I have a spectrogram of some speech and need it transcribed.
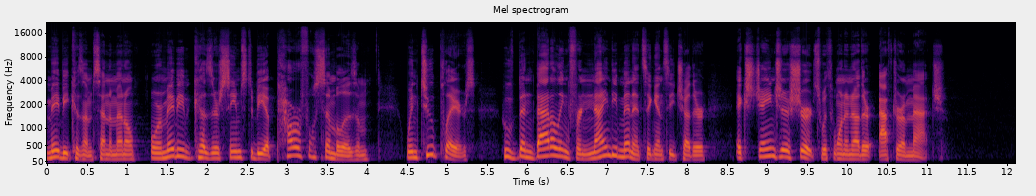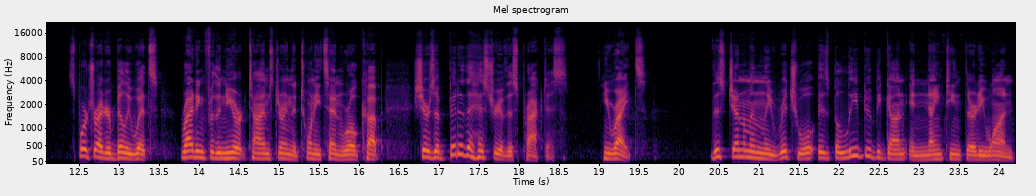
Maybe because I'm sentimental, or maybe because there seems to be a powerful symbolism when two players who've been battling for 90 minutes against each other exchange their shirts with one another after a match. Sports writer Billy Witz, writing for the New York Times during the 2010 World Cup, shares a bit of the history of this practice. He writes This gentlemanly ritual is believed to have begun in 1931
